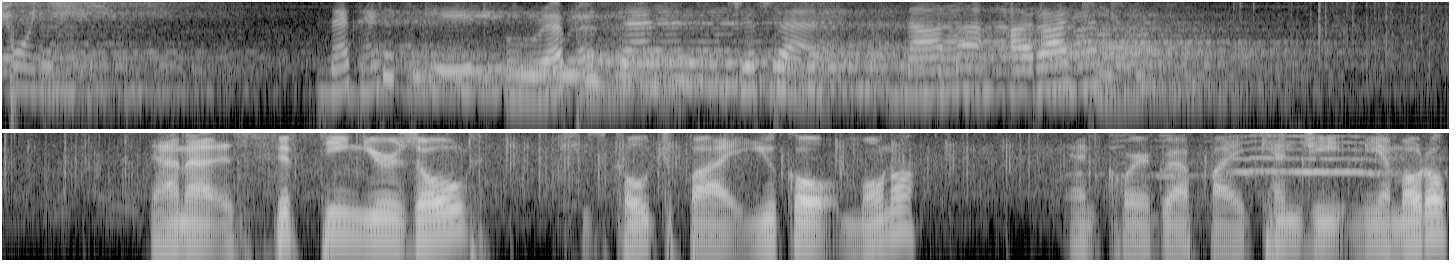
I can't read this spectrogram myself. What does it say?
Японии. Next to skate, representing Japan, Nana Araki. Nana is 15 years old. She's coached by Yuko Mona and choreographed by Kenji Miyamoto.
